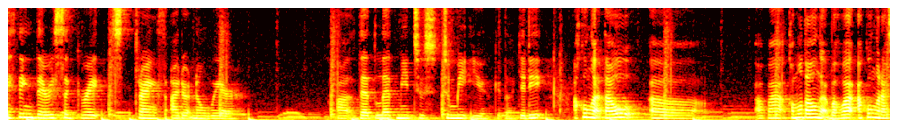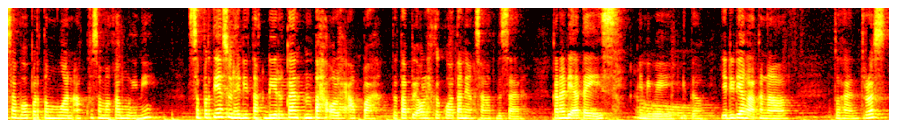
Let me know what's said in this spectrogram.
I think there is a great strength I don't know where uh, that led me to to meet you gitu. Jadi aku nggak tahu uh, apa kamu tahu nggak bahwa aku ngerasa bahwa pertemuan aku sama kamu ini sepertinya sudah ditakdirkan entah oleh apa, tetapi oleh kekuatan yang sangat besar. Karena dia ateis anyway Oh. gitu. Jadi dia nggak kenal Tuhan. Terus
